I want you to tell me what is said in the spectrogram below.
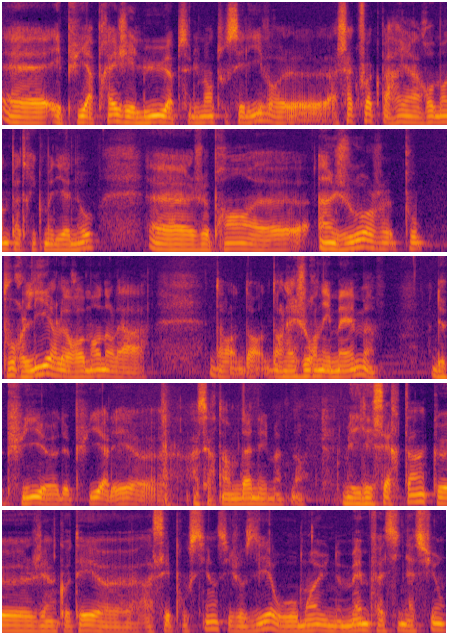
et puis après j'ai lu absolument tous ses livres. à chaque fois que paraît un roman de Patrick Modiano, je prends euh, un jour pour, lire le roman dans la, dans, la journée même, depuis, euh, depuis un certain nombre d'années maintenant. Mais il est certain que j'ai un côté assez proustien, si j'ose dire, ou au moins une même fascination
